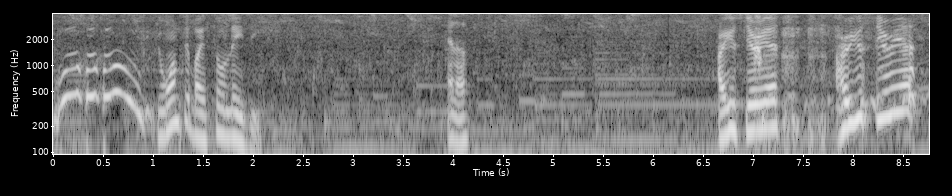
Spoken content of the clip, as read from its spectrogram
He wants it, but he's so lazy. Hello. Are you serious? Are you serious?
